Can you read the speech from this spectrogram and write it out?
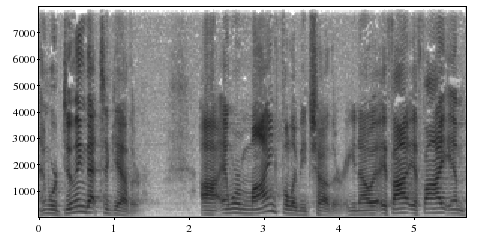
And we're doing that together. Uh, and we're mindful of each other. You know, if I, if I am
